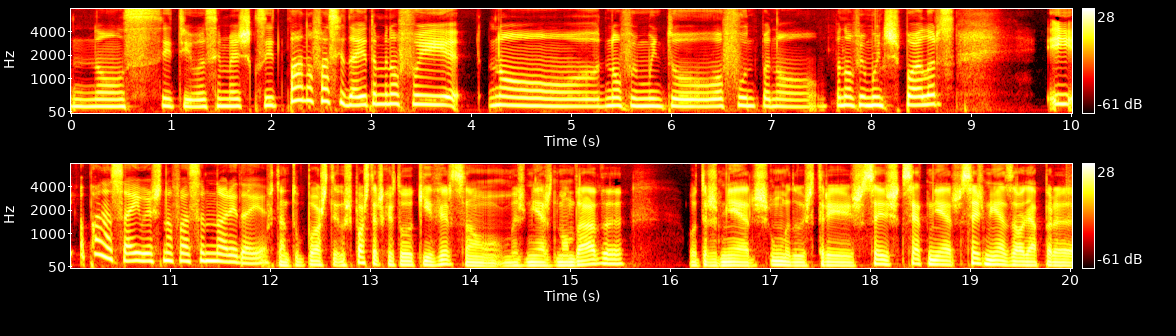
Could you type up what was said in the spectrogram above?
num sítio assim meio esquisito. Pá, não faço ideia. Eu também não fui não, não fui muito a fundo para não, para não ver muitos spoilers. E opá, não sei, eu este não faço a menor ideia. Portanto, póster, os pósteres que eu estou aqui a ver são umas mulheres de mão dada, outras mulheres, uma, duas, três, seis, sete mulheres, seis mulheres a olhar para,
